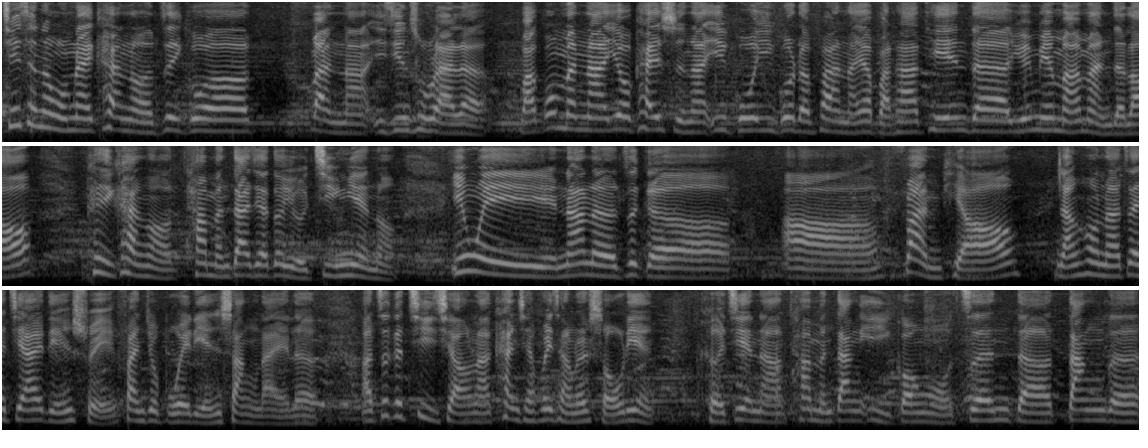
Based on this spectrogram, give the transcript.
接着呢，我们来看哦，这锅饭呢已经出来了，法工们呢又开始呢一锅一锅的饭呢要把它添的圆圆满满的喽。可以看哦，他们大家都有经验了，因为拿了这个啊饭瓢，然后呢再加一点水，饭就不会连上来了啊。这个技巧呢看起来非常的熟练，可见呢他们当义工哦，真的当的。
